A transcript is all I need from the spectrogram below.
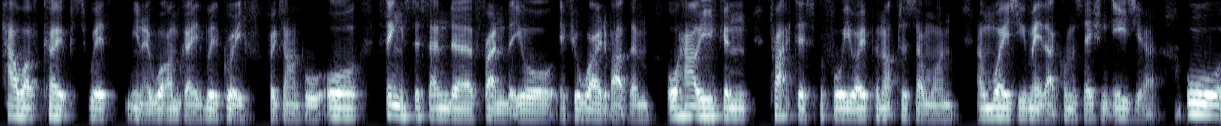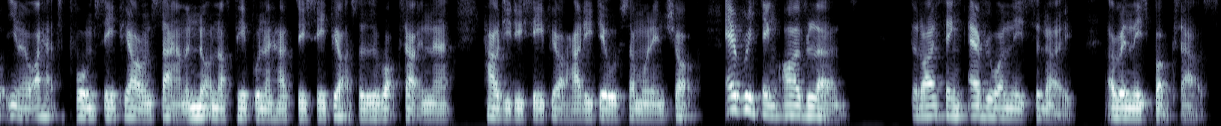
how I've coped with, you know, what I'm going with grief, for example, or things to send a friend that you're if you're worried about them, or how you can practice before you open up to someone and ways you make that conversation easier. Or, you know, I had to perform CPR on Sam and not enough people know how to do CPR. So there's a box out in there. How do you do CPR? How do you deal with someone in shock? Everything I've learned that I think everyone needs to know are in these box outs.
